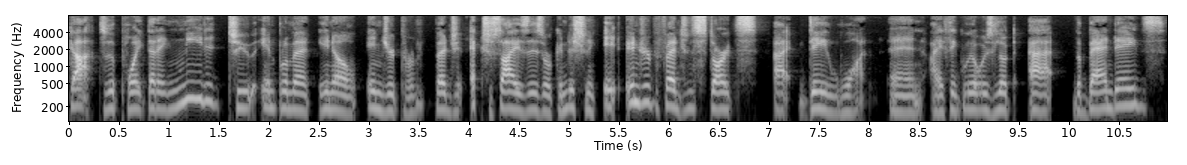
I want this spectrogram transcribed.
got to the point that I needed to implement, you know, injury prevention exercises or conditioning. It, injury prevention starts at day one. And I think we always look at the band aids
